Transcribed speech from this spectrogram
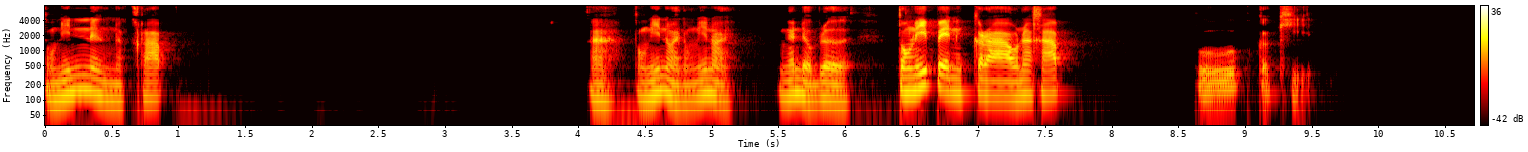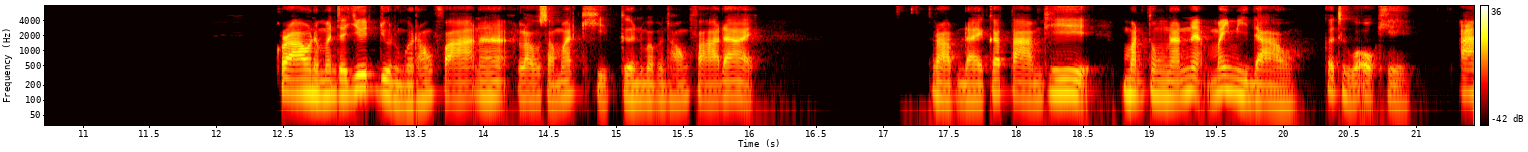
ตรงนี้หนึ่งนะครับ อะ ตรงนี้หน่อย ตรงนี้หน่อย งั้นเดี๋ยวเบลอ ตรงนี้เป็นกราวนะครับ ปุ๊บ ก็ขีด กราวเนี่ยมันจะยืดหยุ่นกว่าท้องฟ้านะฮะเราสามารถขีดเกินมาเป็นท้องฟ้าได้ ตราบใดก็ตามที่มันตรงนั้นเนี่ยไม่มีดาวก็ถือว่าโอเคอะ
